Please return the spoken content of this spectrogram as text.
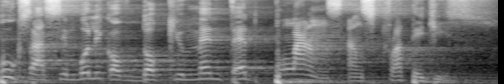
books are symbolic of documented plans and strategies.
